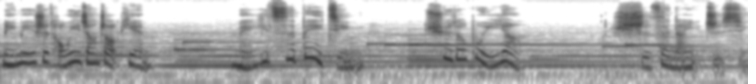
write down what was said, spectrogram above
明明是同一张照片，每一次背景却都不一样。实在难以置信，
